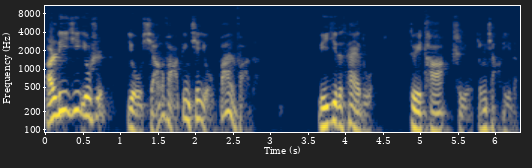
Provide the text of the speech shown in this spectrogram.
而骊姬又是有想法并且有办法的，骊姬的态度对他是有影响力的。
